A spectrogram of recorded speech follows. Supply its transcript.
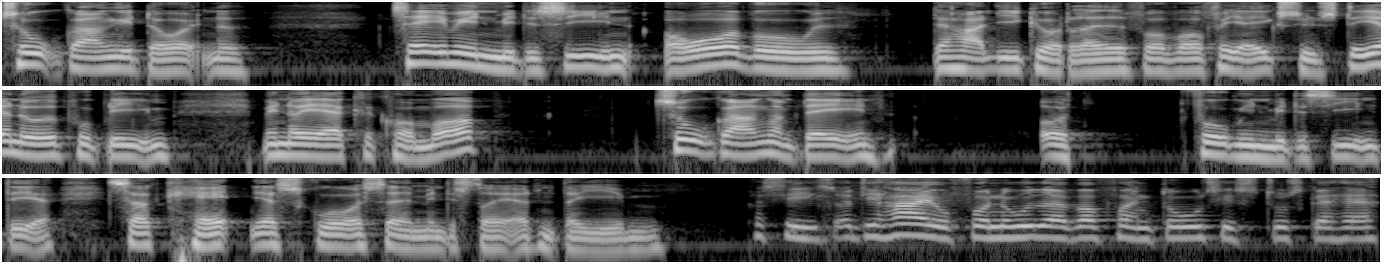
to gange i døgnet, tage min medicin overvåget, det har lige gjort redde for, hvorfor jeg ikke synes, det er noget problem. Men når jeg kan komme op to gange om dagen og få min medicin der, så kan jeg sgu også administrere den derhjemme. Præcis, og de har jo fundet ud af, hvorfor en dosis du skal have.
